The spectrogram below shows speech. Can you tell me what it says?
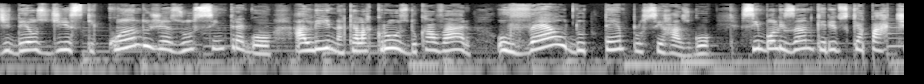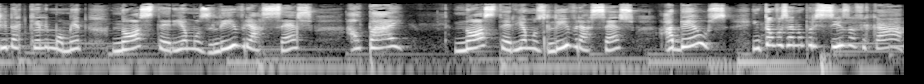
de Deus diz que quando Jesus se entregou ali naquela cruz do Calvário, o véu do templo se rasgou, simbolizando, queridos, que a partir daquele momento nós teríamos livre acesso ao Pai. Nós teríamos livre acesso a Deus. Então você não precisa ficar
